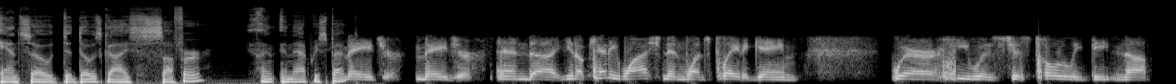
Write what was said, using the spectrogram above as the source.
And so, did those guys suffer in, that respect? Major, major. And uh, you know, Kenny Washington once played a game where he was just totally beaten up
